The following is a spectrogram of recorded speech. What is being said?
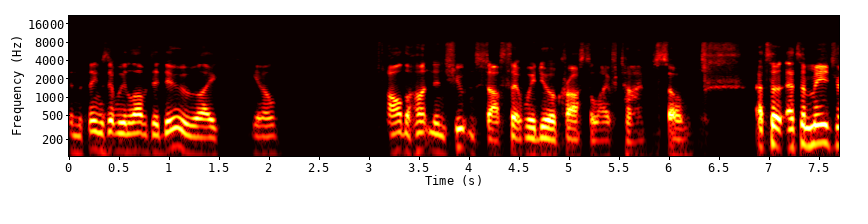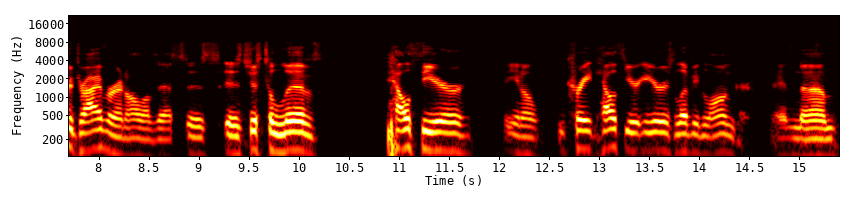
and the things that we love to do, like you know, all the hunting and shooting stuff that we do across the lifetime. So that's a that's a major driver in all of this is is just to live healthier, you know, create healthier ears living longer. And um,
